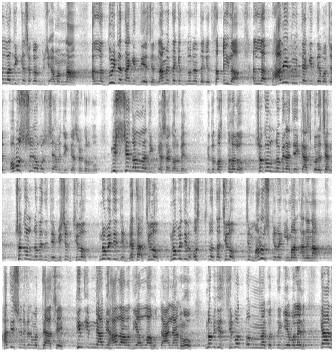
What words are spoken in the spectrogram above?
আল্লাহ জিজ্ঞাসা করার বিষয় এমন না। আল্লাহ দুইটা তাকিদ দিয়েছেন, লামে তাকিদ নুনে তাকিদ সাকিলা। আল্লাহ ভারী দুই তাকিদ দিয়ে বলছেন, অবশ্যই অবশ্যই আমি জিজ্ঞাসা করব। নিশ্চিত আল্লাহ জিজ্ঞাসা করবেন। কিন্তু প্রশ্ন হলো, সকল নবীরা যে কাজ করেছেন, সকল নবীদের যে মিশন ছিল নবীজির যে ব্যথা ছিল নবীজির অস্থিরতা ছিল, যে মানুষ কেন ইমান আনে না? হাদিস শরীফের মধ্যে আছে, হিন্দ ইবনে আবি হালা রাদি আল্লাহ নবীজির সিবত বর্ণনা করতে গিয়ে বলেন, কেন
